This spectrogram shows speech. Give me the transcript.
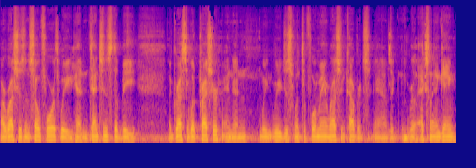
our rushes and so forth. We had intentions to be aggressive with pressure, and then we, we just went to four man rush and coverage. It was a really excellent in game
